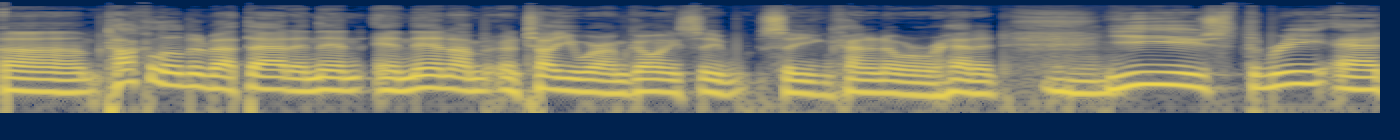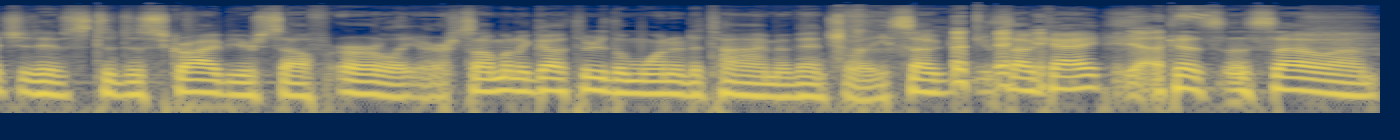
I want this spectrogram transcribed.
Um, talk a little bit about that, and then and then I'm going to tell you where I'm going, so so you can kind of know where we're headed. Mm-hmm. You used three adjectives to describe yourself earlier, so I'm going to go through them one at a time eventually. So it's okay, Yes. Because so um,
